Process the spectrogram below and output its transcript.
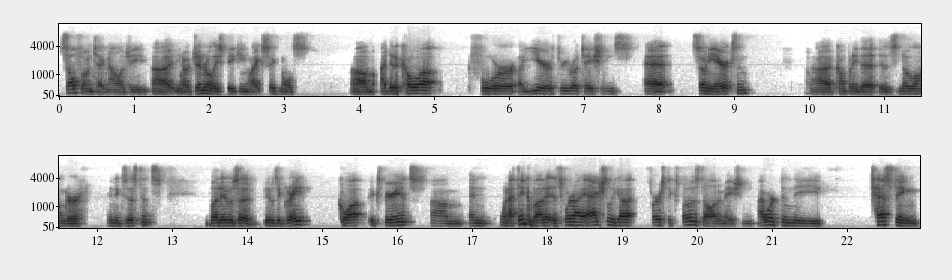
cell phone technology. Uh, you know, generally speaking, like signals. Um, I did a co-op for a year, three rotations at Sony Ericsson, okay. a company that is no longer in existence. But it was a it was a great co-op experience. Um, and when I think about it, it's where I actually got first exposed to automation. I worked in the testing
